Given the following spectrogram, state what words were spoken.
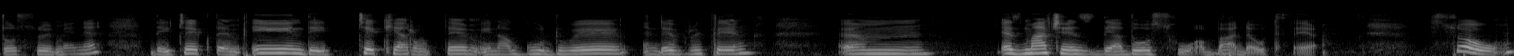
those women eh? they take them in they take care of them in a good way and everything um, as much as there are those who are bad out there so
